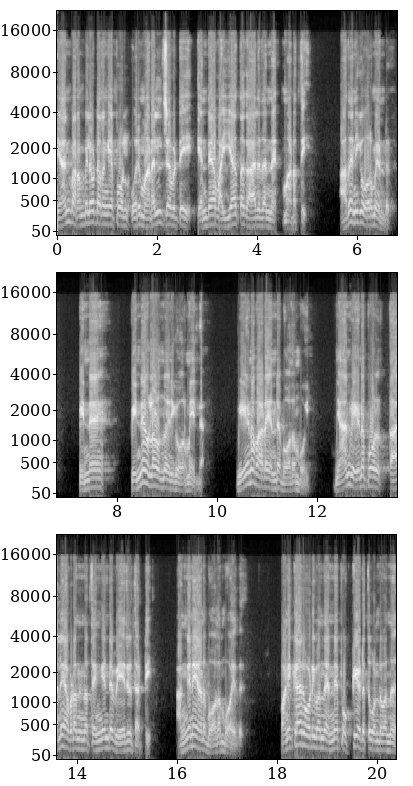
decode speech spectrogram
ഞാൻ പറമ്പിലോട്ട് ഇറങ്ങിയപ്പോൾ ഒരു മടലിൽ ചവിട്ടി എന്റെ ആ വയ്യാത്ത കാൽ തന്നെ മടത്തി. അതെനിക്ക് ഓർമ്മയുണ്ട്. പിന്നെ പിന്നെയുള്ള ഒന്നും എനിക്ക് ഓർമ്മയില്ല. വീണ പാടെ എന്റെ ബോധം പോയി. ഞാൻ വീണപ്പോൾ തല അവിടെ നിന്ന തെങ്ങിന്റെ വേരിൽ തട്ടി. അങ്ങനെയാണ് ബോധം പോയത്. പണിക്കാർ ഓടി വന്ന് എന്നെ പൊക്കിയെടുത്തു കൊണ്ടുവന്ന്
